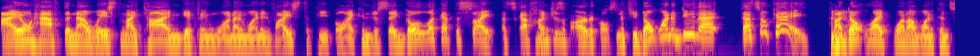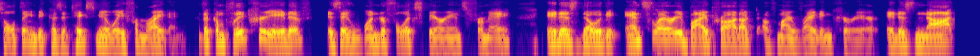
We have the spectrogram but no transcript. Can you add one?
I don't have to now waste my time giving one on one advice to people. I can just say, go look at the site. It's got hundreds of articles. And if you don't want to do that, that's okay. I mm-hmm. don't like one on one consulting because it takes me away from writing. The complete creative is a wonderful experience for me. It is, though, the ancillary byproduct of my writing career. It is not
